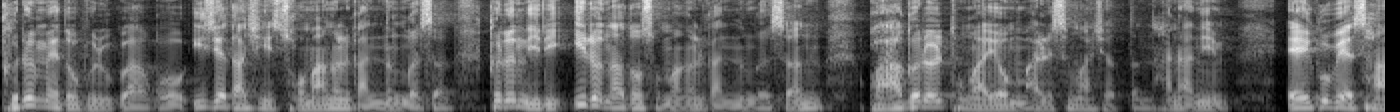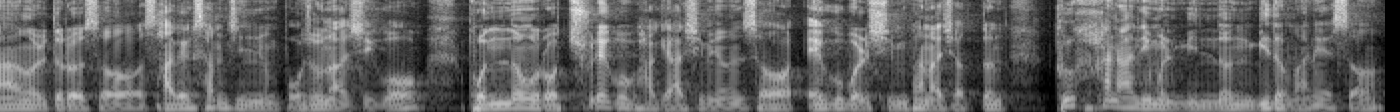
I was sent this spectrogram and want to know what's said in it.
그럼에도 불구하고 이제 다시 소망을 갖는 것은 그런 일이 일어나도 소망을 갖는 것은 과거를 통하여 말씀하셨던 하나님 애굽의 상황을 들어서 430년 보존하시고 권능으로 출애굽하게 하시면서 애굽을 심판하셨던 그 하나님을 믿는 믿음 안에서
